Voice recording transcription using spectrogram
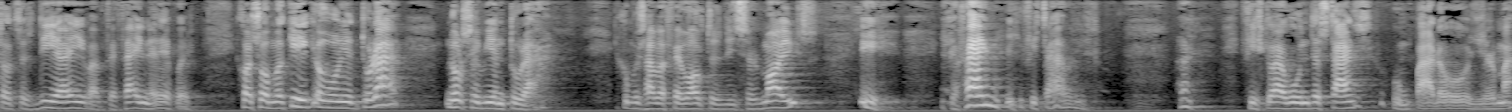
tots els dies i van fer feina i després, quan som aquí que el volien aturar no el sabien aturar i començava a fer voltes dins els molls i, i què fem? i fixava i, eh? fins que va un dels tants un pare o un germà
